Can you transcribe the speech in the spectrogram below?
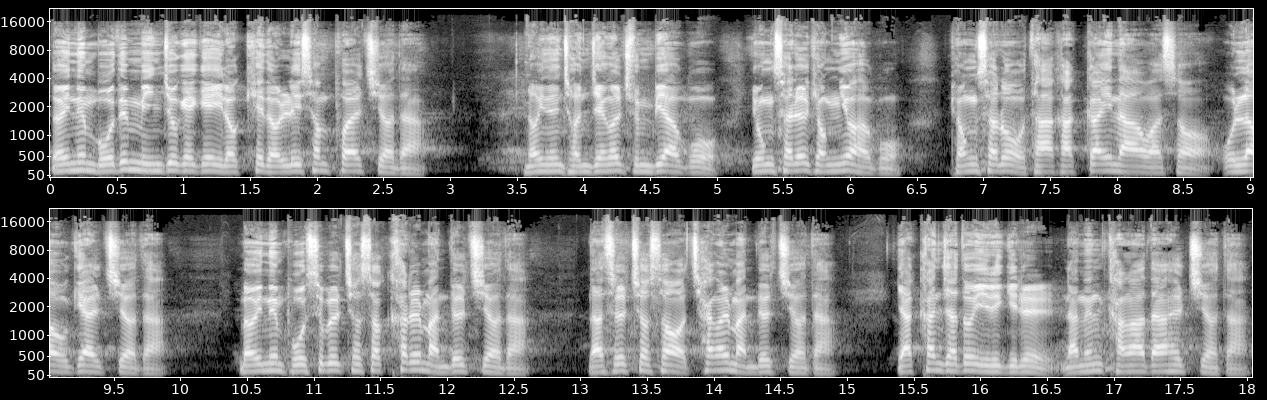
너희는 모든 민족에게 이렇게 널리 선포할지어다. 너희는 전쟁을 준비하고 용사를 격려하고 병사로 다 가까이 나와서 올라오게 할지어다 너희는 보습을 쳐서 칼을 만들지어다. 낫을 쳐서 창을 만들지어다. 약한 자도 이르기를 나는 강하다 할지어다.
